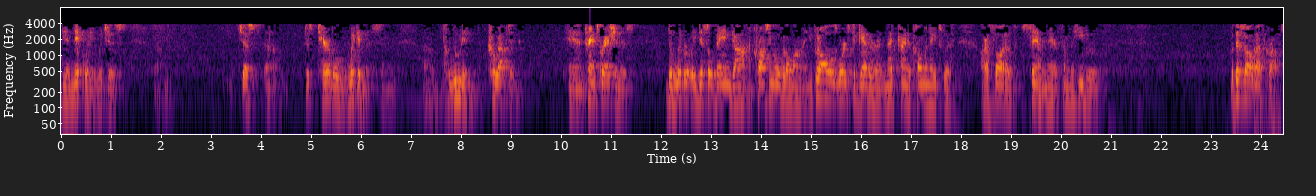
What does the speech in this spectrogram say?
the iniquity, which is um, just um, just terrible wickedness and um, polluted, corrupted, and transgression is deliberately disobeying God, crossing over the line. You put all those words together, and that kind of culminates with our thought of sin there from the Hebrew but this is all about the cross.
